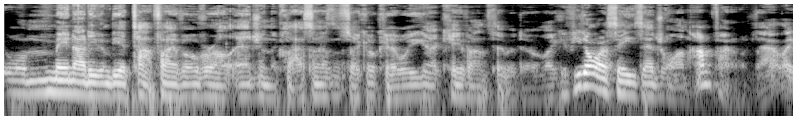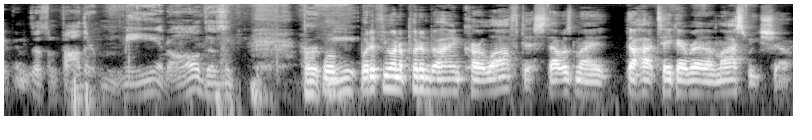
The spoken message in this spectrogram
well, may not even be a top five overall edge in the class. And it's like, okay, well, you got Kayvon Thibodeaux. Like, if you don't want to say he's edge one, I'm fine with that. Like, it doesn't bother me at all. It doesn't hurt well, me. What if you want to put him behind Karlaftis? That was my the hot take I read on last week's show.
